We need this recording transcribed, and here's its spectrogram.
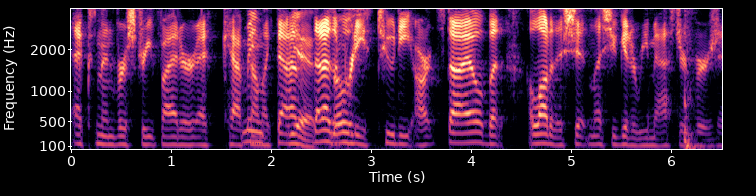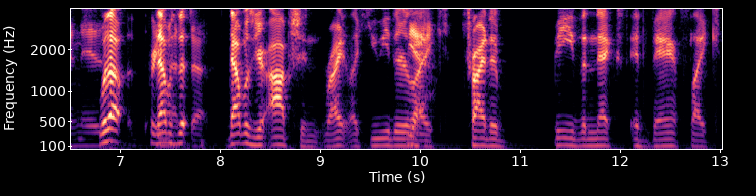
X Men versus Street Fighter at Capcom, mean, like that. Has, yeah, that has those- a pretty 2D art style, but a lot of the shit, unless you get a remastered version, is Well, that, pretty that was the, up. that was your option, right? Like you either Yeah. like try to be the next advanced like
